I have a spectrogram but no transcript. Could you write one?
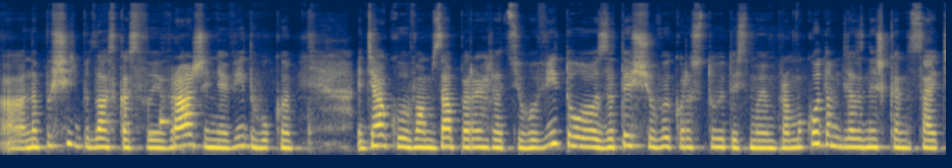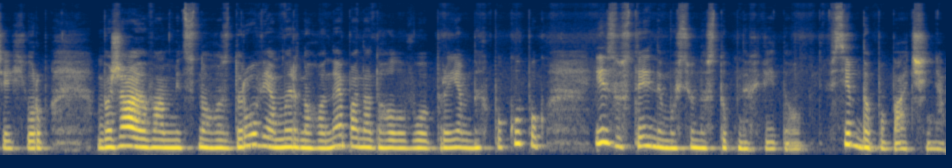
напишіть, будь ласка, свої враження, відгуки. Дякую вам за перегляд цього відео, за те, що ви користуєтесь моїм промокодом для знижки на сайті Хюрб. Бажаю вам міцного здоров'я, мирного неба над головою, приємних покупок і зустрінемось у наступних відео. Всім до побачення!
